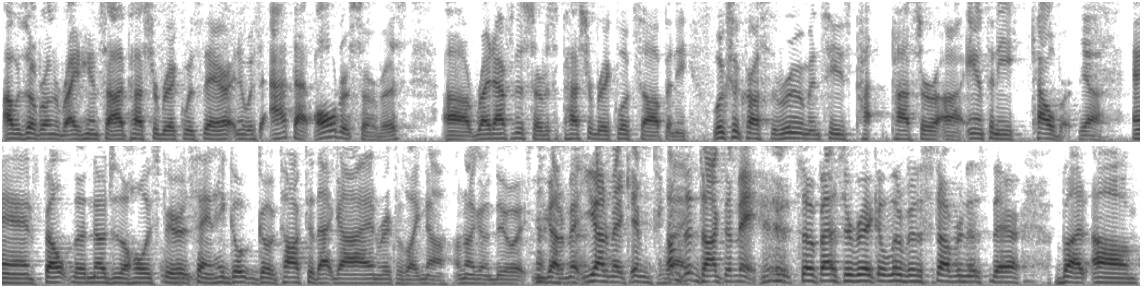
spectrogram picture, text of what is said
I was over on the right hand side. Pastor Rick was there. And it was at that altar service uh, right after the service, Pastor Rick looks up and he looks across the room and sees pa- Pastor uh, Anthony Calvert Yeah. And felt the nudge of the Holy Spirit saying, "Hey, go go talk to that guy." And Rick was like, "No, I'm not going to do it. You got to make you got to make him come Right. to talk to me." So Pastor Rick, a little bit of stubbornness there, but um,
